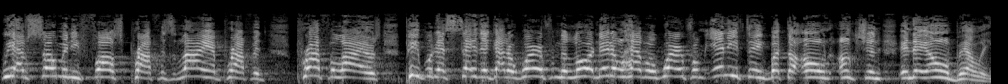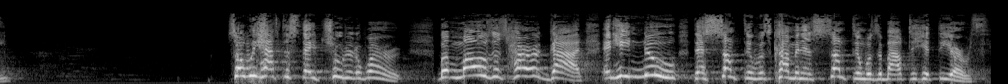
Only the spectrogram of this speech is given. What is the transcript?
We have so many false prophets, lying prophets, prophet liars, people that say they got a word from the Lord and they don't have a word from anything but their own unction in their own belly. So we have to stay true to the word. But Moses heard God and he knew that something was coming and something was about to hit the earth.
